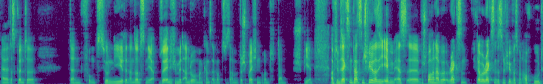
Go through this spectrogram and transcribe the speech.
Äh, das könnte dann funktionieren. Ansonsten ja, so ähnlich wie mit Ando, man kann es einfach zusammen besprechen und dann spielen. Auf dem sechsten Platz ein Spiel, was ich eben erst äh, besprochen habe, Rexen. Ich glaube, Rexen ist ein Spiel, was man auch gut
